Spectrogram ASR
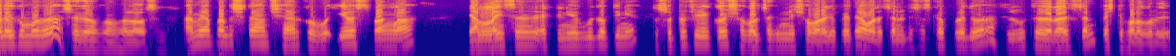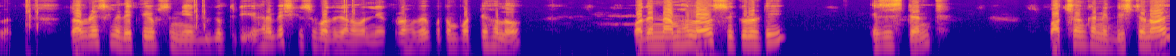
আলাইকুম বন্ধুরা, আশা করি আপনারা ভালো আছেন। আমি আপনাদের সাথে এখন শেয়ার করব ইউএস বাংলা এয়ারলাইন্সের একটি নিয়োগ বিজ্ঞপ্তি নিয়ে। তো ছোট্ট একটি রিকোয়েস্ট সকল চাকরি নিয়ে সবার আগে পেতে আমাদের চ্যানেলটি সাবস্ক্রাইব করে দেবেন আর ফেসবুক থেকে যারা আসছেন পেজটি ফলো করে দেবেন। তো আপনি স্ক্রিনে দেখতেই পাচ্ছেন নিয়োগ বিজ্ঞপ্তিটি। এখানে বেশ কিছু পদে জনবল নিয়োগ করা হবে। প্রথম পদটি হলো, পদের নাম হলো সিকিউরিটি অ্যাসিস্ট্যান্ট পদ সংখ্যা নির্দিষ্ট নয়।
